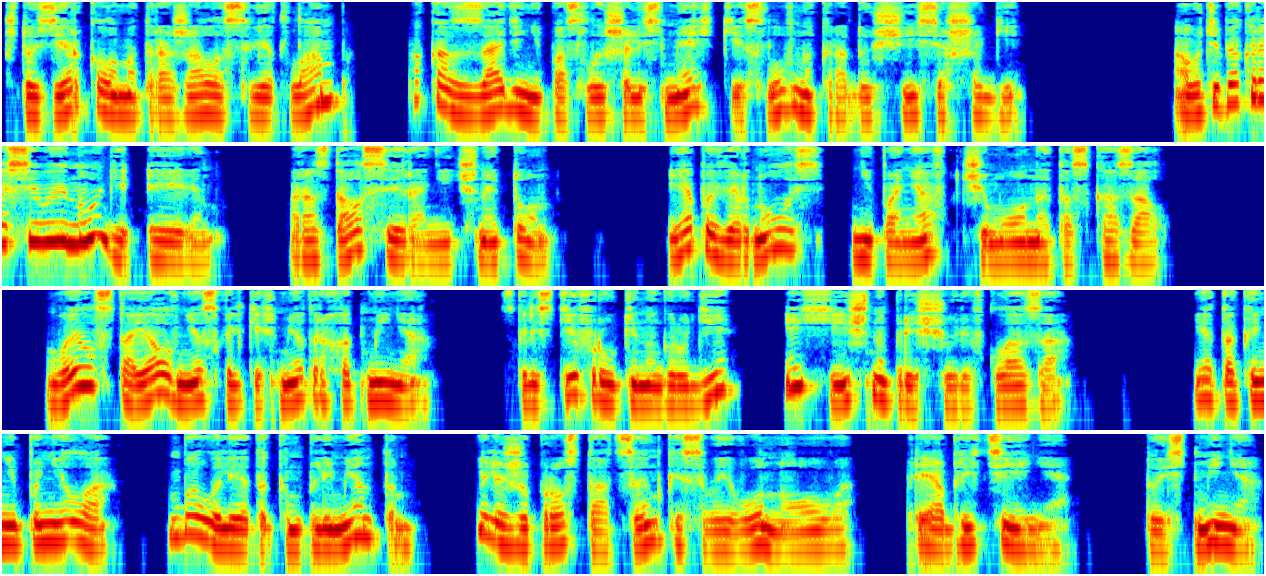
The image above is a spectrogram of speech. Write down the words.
что зеркалом отражало свет ламп, пока сзади не послышались мягкие, словно крадущиеся шаги. «А у тебя красивые ноги, Эйрин», — раздался ироничный тон. Я повернулась, не поняв, к чему он это сказал. Вейл стоял в нескольких метрах от меня, скрестив руки на груди и хищно прищурив глаза. Я так и не поняла, было ли это комплиментом или же просто оценкой своего нового приобретения, то есть меня.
